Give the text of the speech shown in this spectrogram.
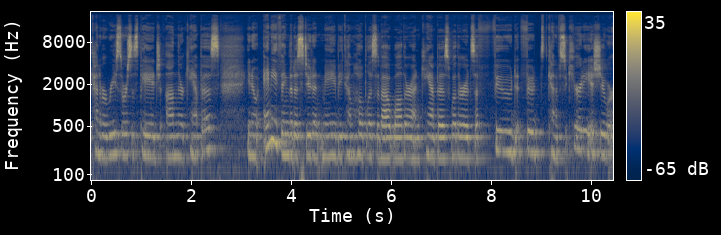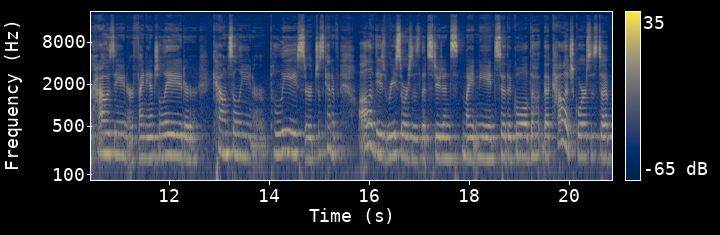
kind of a resources page on their campus you know, anything that a student may become hopeless about while they're on campus, whether it's a food food kind of security issue or housing or financial aid or counseling or police or just kind of all of these resources that students might need. So the goal of the, the college course is to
